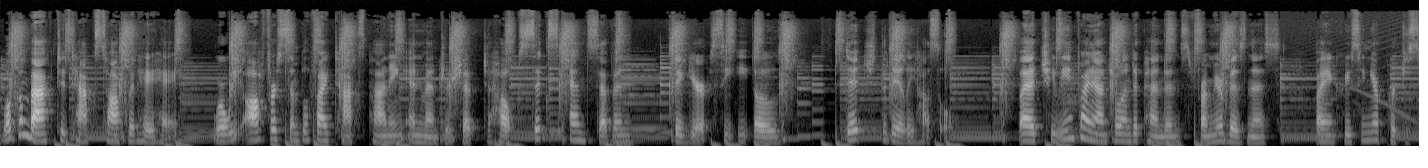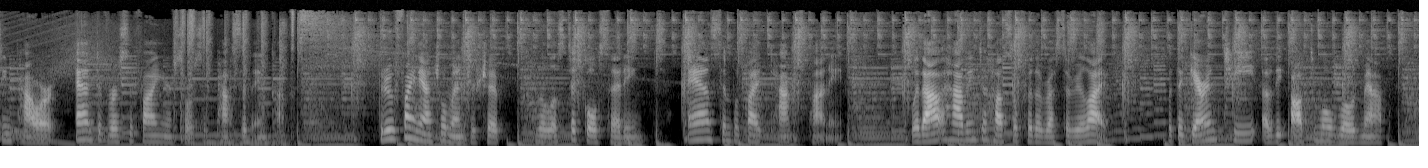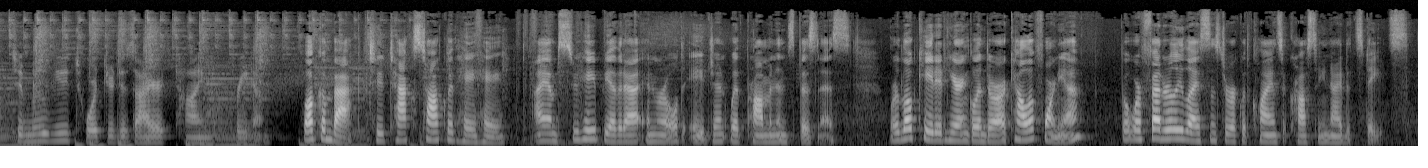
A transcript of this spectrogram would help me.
Welcome back to Tax Talk with Hey Hey, where we offer simplified tax planning and mentorship to help six and seven figure CEOs ditch the daily hustle by achieving financial independence from your business by increasing your purchasing power and diversifying your source of passive income. Through financial mentorship, realistic goal setting, and simplified tax planning without having to hustle for the rest of your life, with the guarantee of the optimal roadmap to move you towards your desired time freedom. Welcome back to Tax Talk with Hey Hey. I am Suhey Piedra, enrolled agent with Prominence Business. We're located here in Glendora, California, but we're federally licensed to work with clients across the United States.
